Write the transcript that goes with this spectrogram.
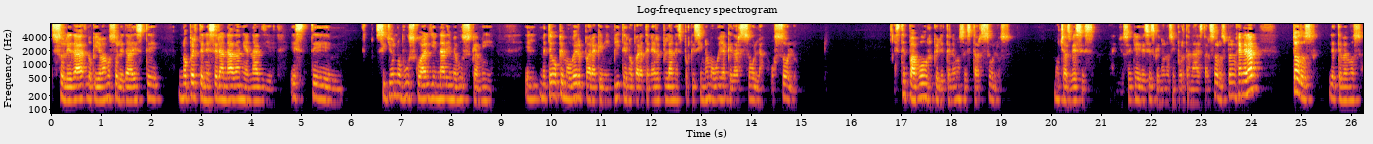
soledad, lo que llamamos soledad, este no pertenecer a nada ni a nadie, este, si yo no busco a alguien, nadie me busca a mí. Me tengo que mover para que me inviten o para tener planes, porque si no me voy a quedar sola o solo. Este pavor que le tenemos a estar solos, muchas veces. Yo sé que hay veces que no nos importa nada estar solos, pero en general todos le tememos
